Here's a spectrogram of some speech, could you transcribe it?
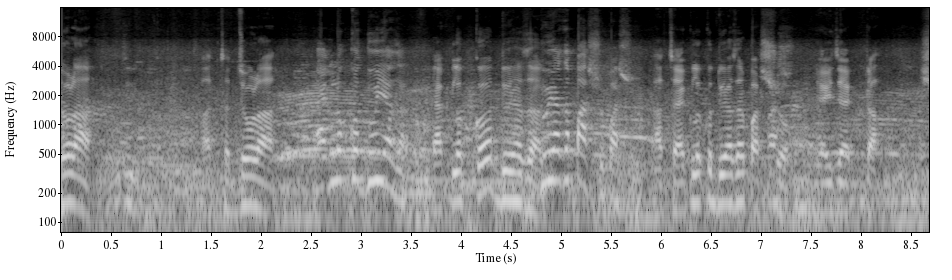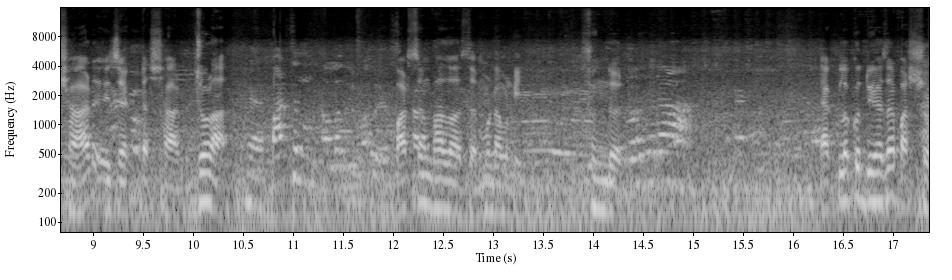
জোড়া। আচ্ছা জোড়া? এক লক্ষ দুই হাজার। এক লক্ষ দুই হাজার? দুই হাজার পাঁচশো পাঁচশো। আচ্ছা এক লক্ষ দুই হাজার পাঁচশো। এই যে একটা সার এই যে একটা সার। জোড়া? হ্যাঁ পার্সেন্ট ভালো আছে। মোটামুটি। সুন্দর। এক লক্ষ দুই হাজার পাঁচশো।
